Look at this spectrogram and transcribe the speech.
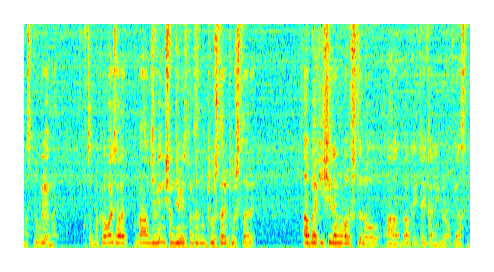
No spróbujemy zablokować, ale na 99% plus 4 plus 4. Albo jakiś removal w stylu... Aha, dobra, okej, Titanic Grove, jasne.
